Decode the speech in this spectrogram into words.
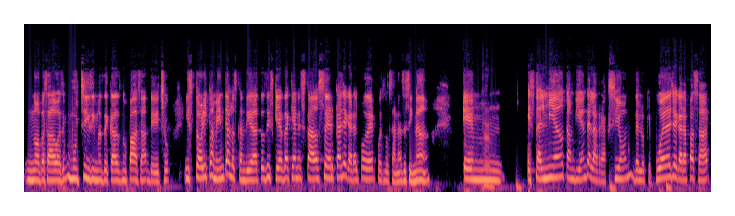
no ha pasado hace muchísimas décadas, no pasa. De hecho, históricamente a los candidatos de izquierda que han estado cerca de llegar al poder, pues los han asesinado. Em, está el miedo también de la reacción, de lo que puede llegar a pasar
